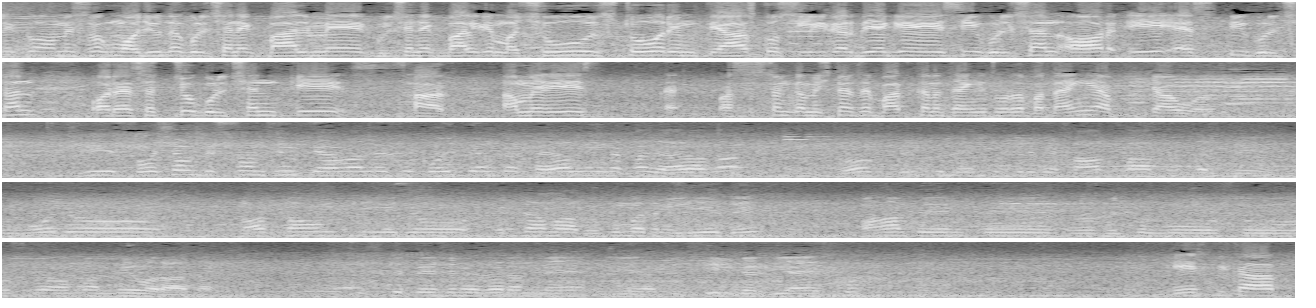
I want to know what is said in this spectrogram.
دوستوں ہم اس وقت موجود ہیں گلشن اقبال میں۔ گلشن اقبال کے مشہور سٹور امتیاز کو سیل کر دیا گیا اے سی گلشن اور اے ایس پی گلشن اور ایس ایچ او گلشن کے ساتھ۔ ہم اسسٹنٹ کمشنر سے بات کرنا چاہیں گے، تھوڑا سا بتائیں گے آپ کیا ہوا؟ جی سوشل ڈسٹینسنگ کے حوالے سے کوئی بھی اندر خیال نہیں رکھا جا رہا تھا۔ لوگ بالکل ایک دوسرے کے ساتھ ساتھ اندر تھے۔ وہ جو لاک ڈاؤن کی جو اقدامات حکومت نے لیے تھے، وہاں پہ ان پہ بالکل وہ اس کو اس کا عمل نہیں ہو رہا تھا۔ اس کے پیش نظر ہم نے یہ ابھی سیل کر دیا ہے اس کو۔ ایس پی صاحب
